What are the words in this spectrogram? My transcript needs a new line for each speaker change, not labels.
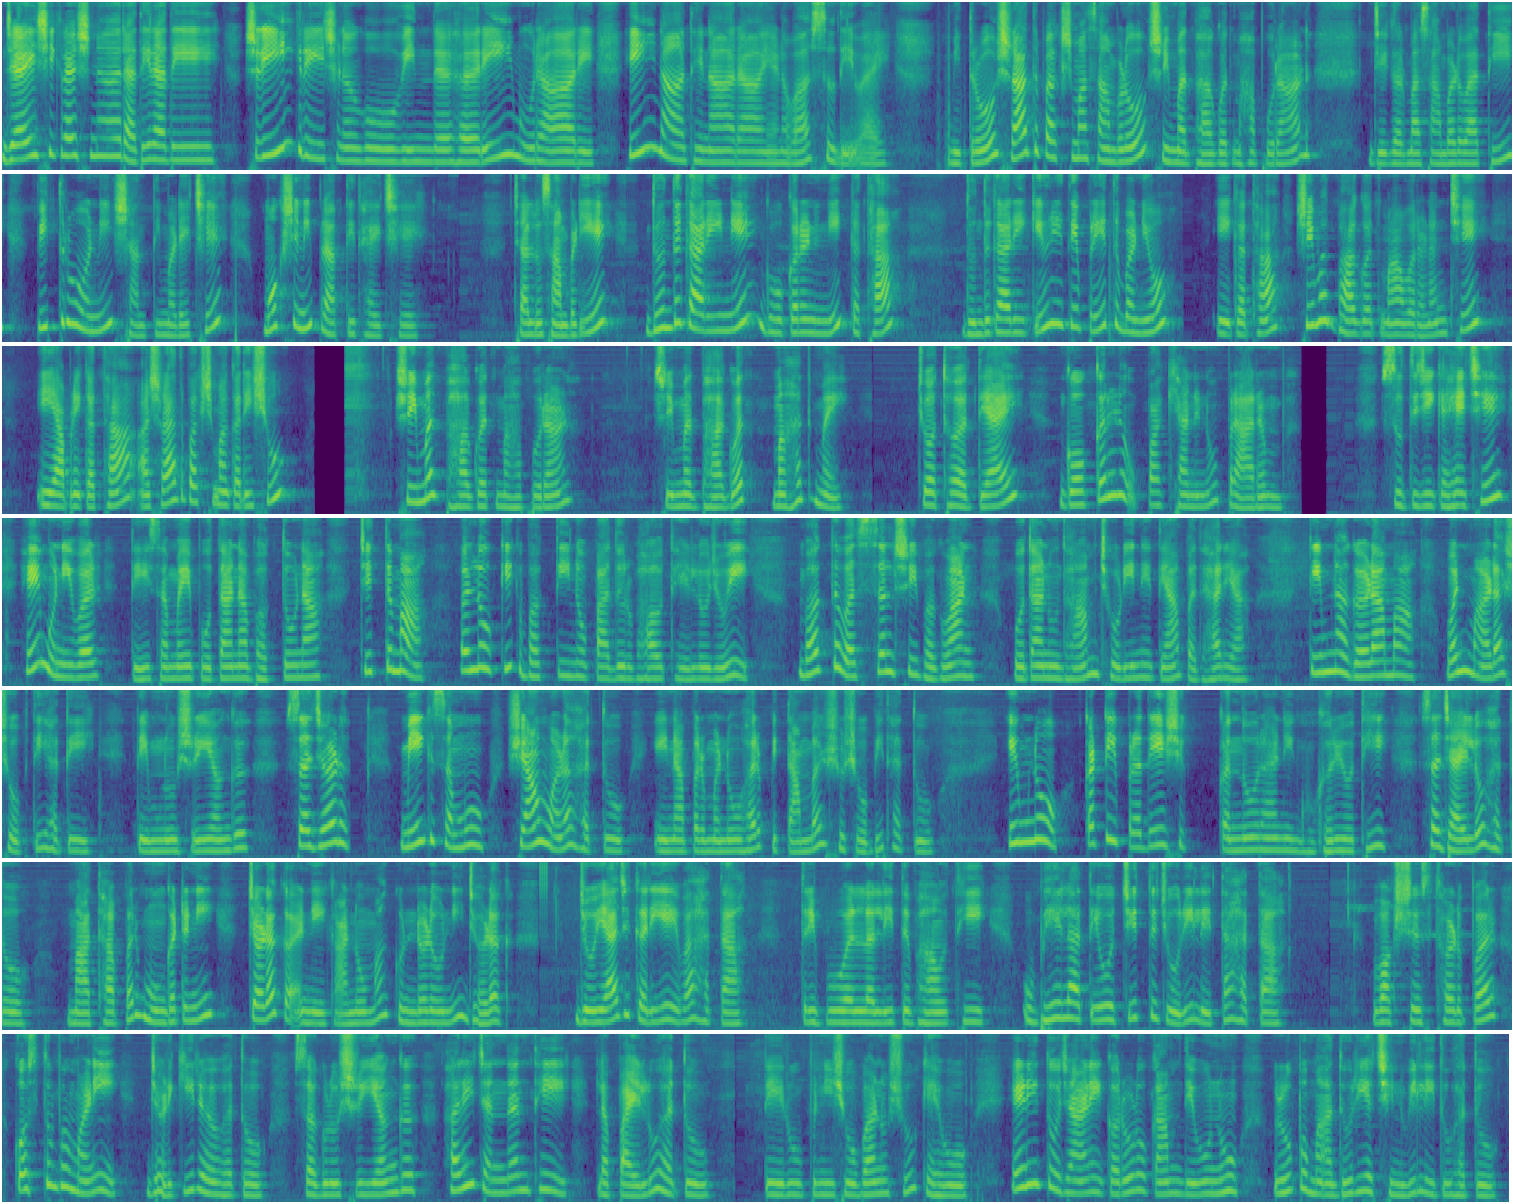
જય શ્રી કૃષ્ણ, રાધે રાધે. શ્રી કૃષ્ણ ગોવિંદ હરે મુરારે. હે નાથ નારાયણ વાસુદેવાય. મિત્રો, શ્રાદ્ધ પક્ષમાં સાંભળો શ્રીમદ ભાગવત મહાપુરાણ. જે ઘરમાં સાંભળવાથી પિતૃઓની શાંતિ મળે છે, મોક્ષની પ્રાપ્તિ થાય છે. ચાલો સાંભળીએ ધુંધકારીને ગોકર્ણની કથા. ધુંધકારી કેવી રીતે પ્રેત બન્યો? એ કથા શ્રીમદ ભાગવતમાં વર્ણન છે. એ આપણે કથા અશ્રાદ્ધ પક્ષમાં કરીશું. શ્રીમદ ભાગવત મહાપુરાણ, શ્રીમદ ભાગવત મહાત્મય, ચોથો અધ્યાય, ગોકર્ણ ઉપાખ્યાનનો પ્રારંભ. સુતજી કહે છે, હે મુનિવર, તે સમયે પોતાના ભક્તોના ચિત્તમાં અલૌકિક ભક્તિનો પ્રાદુર્ભાવ થયેલો જોઈ ભક્ત વત્સલ શ્રી ભગવાન પોતાનું ધામ છોડીને ત્યાં પધાર્યા. તેમના ગળામાં વનમાળા શોભતી હતી. તેમનું શ્રીઅંગ સજળ મેઘ સમૂહ શ્યામવર્ણ હતું. એના પર મનોહર પિતાંબર સુશોભિત હતું. એમનો કટી પ્રદેશ કંદોરાની ઘૂઘરીઓથી સજાયેલો હતો. માથા પર મુંગટની ચળક અને કાનોમાં કુંડળોની ઝળક. જોયા જ કરીએ એવા હતા. ત્રિભુવન લલિત ભાવથી ઊભેલા તેઓ ચિત્ત ચોરી લેતા હતા. વક્ષ સ્થળ પર કૌસ્તુભમણી ઝળકી રહ્યો હતો. સગળું શ્રીઅંગ હરિચંદનથી લપાયેલું હતું. તે રૂપની શોભાનું શું કહેવું? એણે તો જાણે કરોડો કામદેવોનું રૂપ માધુર્ય છીનવી લીધું હતું.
